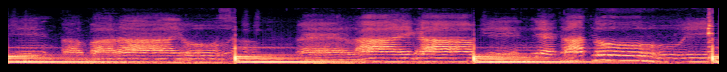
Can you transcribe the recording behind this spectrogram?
tabarayo sam melai gawin detatu ya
